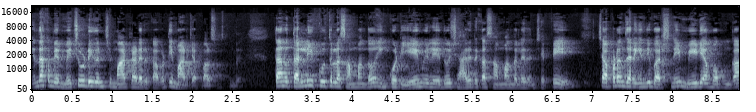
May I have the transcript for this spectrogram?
ఇందాక మీరు మెచ్యూరిటీ గురించి మాట్లాడారు కాబట్టి మాట చెప్పాల్సి వస్తుంది. తను తల్లి కూతుల సంబంధం ఇంకోటి ఏమీ లేదు. శారీరక సంబంధం లేదని చెప్పి చెప్పడం జరిగింది. వర్షిని మీడియా ముఖంగా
